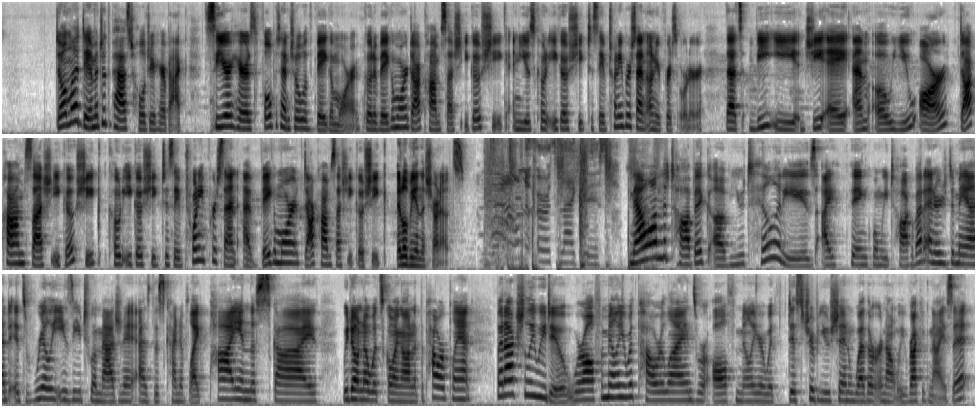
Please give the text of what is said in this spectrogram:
Don't let damage of the past hold your hair back. See your hair's full potential with Vegamour. Go to vegamour.com slash ecochic and use code ecochic to save 20% on your first order. That's V-E-G-A-M-O-U-R dot com slash ecochic. Code ecochic to save 20% at vegamour.com slash ecochic. It'll be in the show notes. Now, on the topic of utilities, I think when we talk about energy demand, it's really easy to imagine it as this kind of like pie in the sky. We don't know what's going on at the power plant but actually, we do. We're all familiar with power lines, we're all familiar with distribution, whether or not we recognize it,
